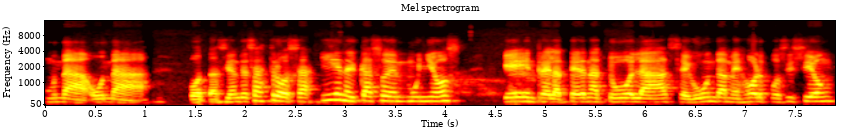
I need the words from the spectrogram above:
una, una votación desastrosa. Y en el caso de Muñoz, que entre la terna tuvo la segunda mejor posición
